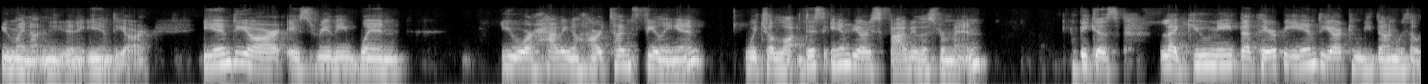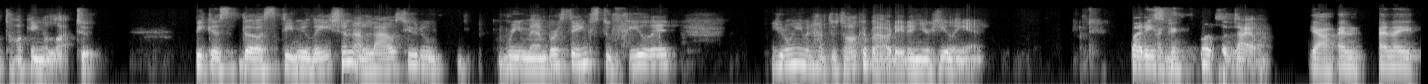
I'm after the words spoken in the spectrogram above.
you might not need an EMDR. EMDR is really when you are having a hard time feeling it, which a lot, this EMDR is fabulous for men because, like, you need that therapy. EMDR can be done without talking a lot too, because the stimulation allows you to remember things, to feel it. You don't even have to talk about it and you're healing it. But it's I think, versatile. Yeah. And, and I,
